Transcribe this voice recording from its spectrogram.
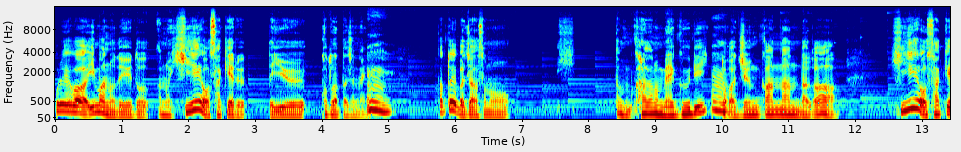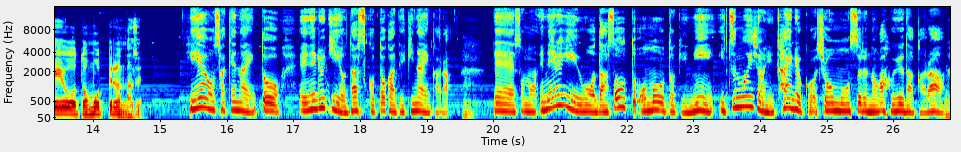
これは今ので言うと、あの、冷えを避けるっていうことだったじゃない？うん。例えばじゃあその、ひ多分体の巡りとか循環なんだが、冷えを避けようと思ってるのはなぜ？冷えを避けないとエネルギーを出すことができないから。うん。で、そのエネルギーを出そうと思う時に、いつも以上に体力を消耗するのが冬だから、うん。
